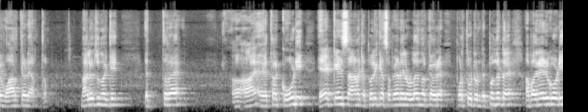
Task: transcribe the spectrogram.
വാർത്തയുടെ അർത്ഥം. എന്നാലോചിച്ച് നോക്കി. എത്ര എത്ര കോടി ഏക്കേഴ്സാണ് കത്തോലിക്ക സഭയുടെ ഉള്ളതെന്നൊക്കെ അവർ പുറത്തുവിട്ടിട്ടുണ്ട്. ഇപ്പം എന്നിട്ട് ആ പതിനേഴ് കോടി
